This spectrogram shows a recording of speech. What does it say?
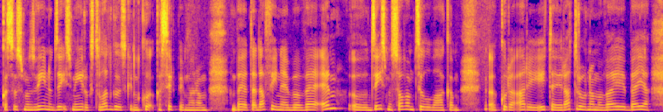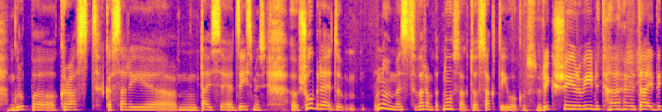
kas vismaz vīnu dzīsmi īraksta latguliski, kas ir, piemēram, bija tāda afinēba VM dzīsme savam cilvēkam, kura arī ite ir atrunama, vai bija grupa Crust, kas arī um, taisīja dzīsmes. Šobrīd nu, mēs varam pat nosaukt tos aktīvākos. Rikšķi ir vīni tādi,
